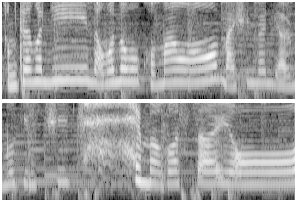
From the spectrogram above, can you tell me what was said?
동장 언니 너무너무 고마워. 맛있는 열무김치 잘 먹었어요.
